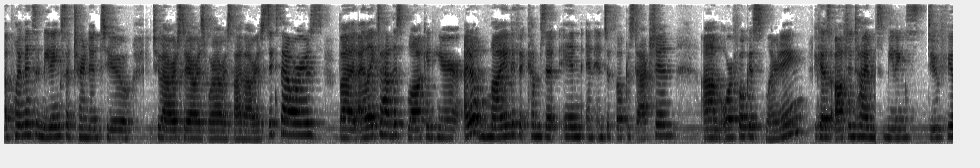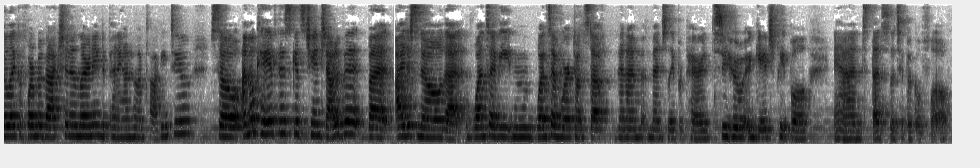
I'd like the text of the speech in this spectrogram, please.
appointments and meetings have turned into two hours, three hours, four hours, five hours, six hours, but I like to have this block in here. I don't mind if it comes in and into focused action um, or focused learning because oftentimes meetings do feel like a form of action and learning depending on who I'm talking to. So I'm okay if this gets changed out a bit, but I just know that once I've eaten, once I've worked on stuff, then I'm mentally prepared to engage people and that's the typical flow.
